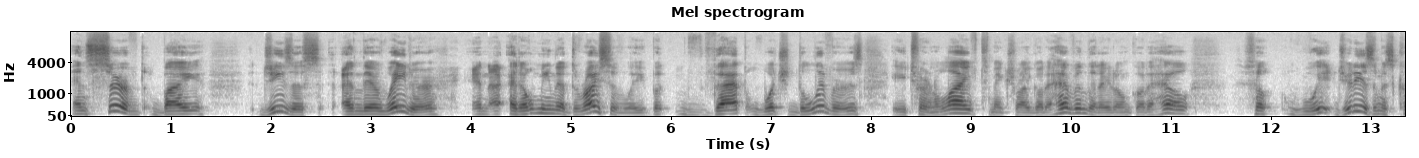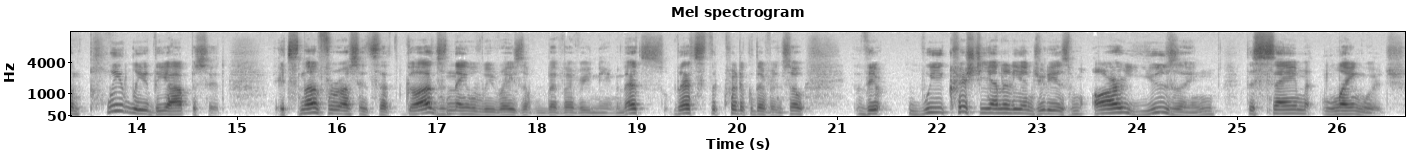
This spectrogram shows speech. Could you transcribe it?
and served by Jesus and their waiter. And I, don't mean that derisively, but that which delivers eternal life to make sure I go to heaven, that I don't go to hell. So we, Judaism is completely the opposite. It's not for us, it's that God's name will be raised up above every name. And that's, that's the critical difference. So the, we, Christianity and Judaism, are using the same language,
